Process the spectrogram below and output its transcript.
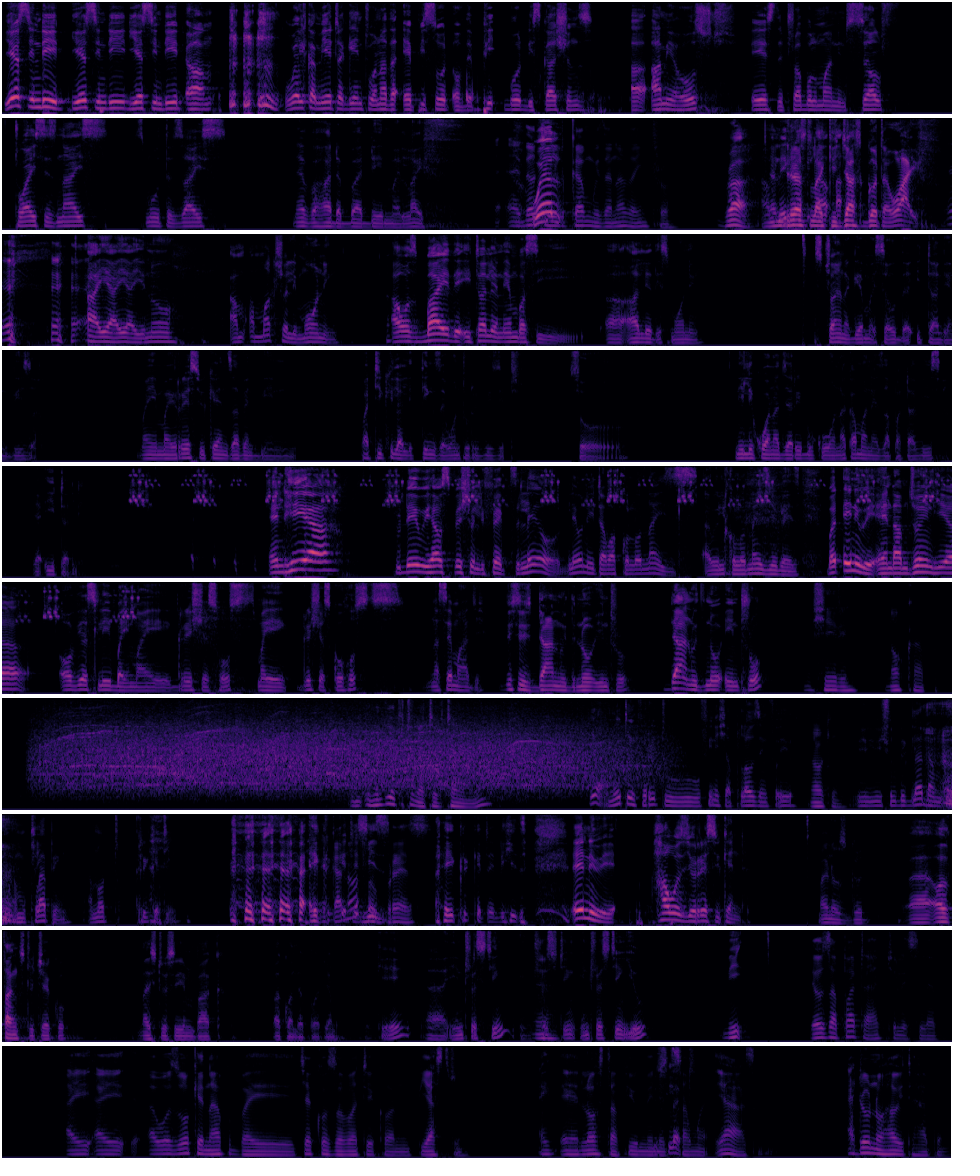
Yes, indeed. Yes, indeed. Yes, indeed. Um, welcome yet again to another episode of the Pitboard Discussions. Uh, I'm your host, Ace the Trouble Man himself. Twice as nice, smooth as ice. Never had a bad day in my life. I thought Well- you would come with another intro. Bruh, I'm and making- dressed like he uh, just got a wife. Ah, yeah, yeah, you know, I'm, I'm actually mourning. I was by the Italian embassy uh, earlier this morning. I was trying to get myself the Italian visa. My my race weekends haven't been particularly things I want to revisit. So nilikuwa najaribu kuona kama naweza pata visa ya Italy. And here today we have special effects. Leo leo nitawa colonize. I will colonize you guys. But anyway, and I'm joined here obviously by my gracious hosts, my gracious co-hosts. Mnasemaje? This is done with no intro. Done with no intro. Mushiri, no cap. Unajua kitu na take time, eh? Yeah, I'm waiting for you to finish applauding for you. Okay. You, you should be glad I'm, I'm clapping. I'm not cricketing. I cricketed his. press. I cricketed his. Anyway, how was your race weekend? Mine was good. Uh, all thanks to Checo. Nice to see him back, back on the podium. Okay, uh, interesting, interesting, interesting. You? Me, there was a part I actually slept. I, I, I was woken up by Checo's overtake on Piastri. I, I lost a few minutes slept? somewhere. Yeah. I don't know how it happened.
